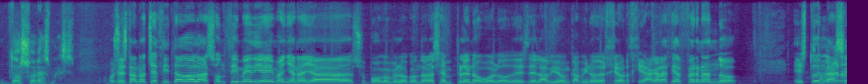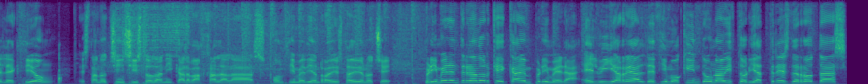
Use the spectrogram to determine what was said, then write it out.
dos horas más. Pues esta noche citado a las once y media y mañana ya supongo que me lo contarás en pleno vuelo desde el avión camino de Georgia. Gracias, Fernando. Esto es la selección. Esta noche, insisto, Dani Carvajal a las once y media en Radio Estadio Noche. Primer entrenador que cae en primera. El Villarreal, decimoquinto, una victoria, tres derrotas.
